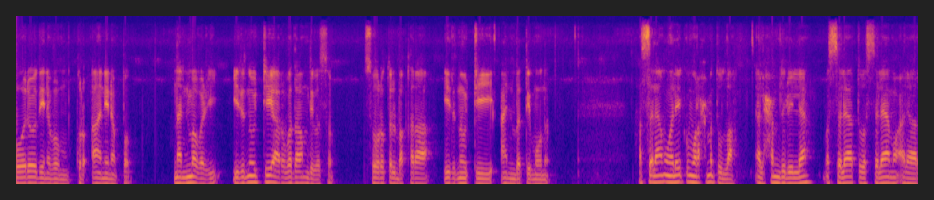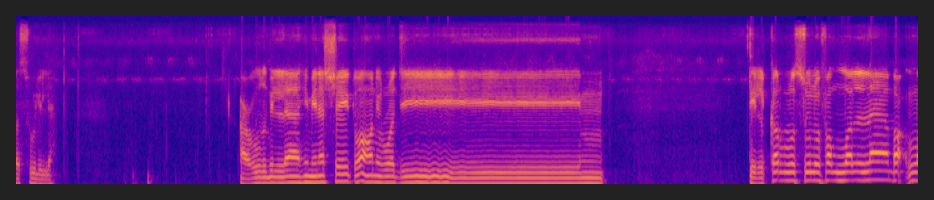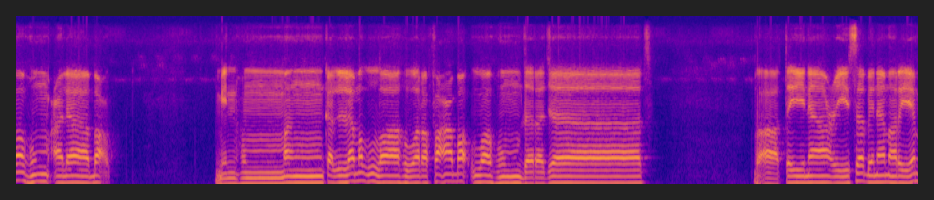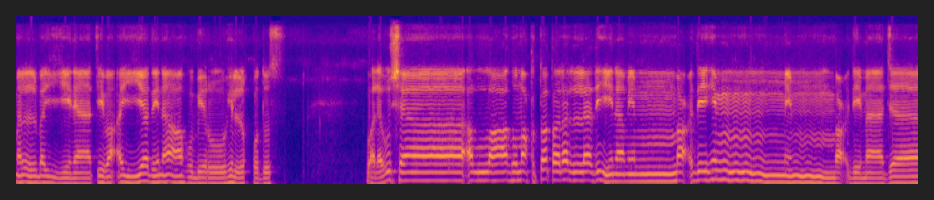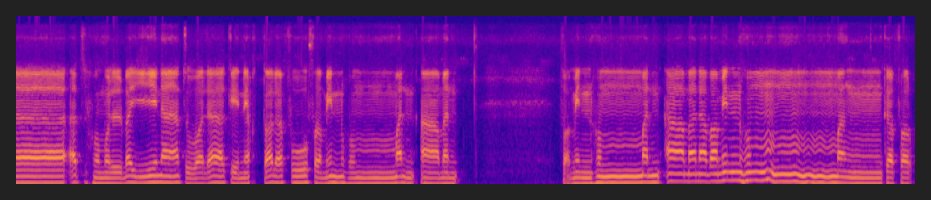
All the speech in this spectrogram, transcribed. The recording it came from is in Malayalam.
ഓരോ ദിനവും ഖുർആാനിനൊപ്പം നന്മ വഴി ഇരുന്നൂറ്റി അറുപതാം ദിവസം സൂറത്തുൽ ബക്കറ ഇരുന്നൂറ്റി അൻപത്തി മൂന്ന് അസ്സലാമു അലൈക്കും വറഹമത്തുള്ള അൽഹംദുലില്ല വസ്സലാത്തു വസ്സലാമു അലാ റസൂലില്ല أعوذ بالله من الشيطان الرجيم تلك الرسل فضلنا بعضهم على بعض منهم من كلم الله ورفع بعضهم درجات. وآتينا عيسى ابن مريم البينات وأيدناه بروح القدس. ولو شاء الله ما اقتتل الذين من بعدهم من بعد ما جاءتهم البينات ولكن اختلفوا فمنهم من آمن. فمنهم من آمن ومنهم من كفر.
